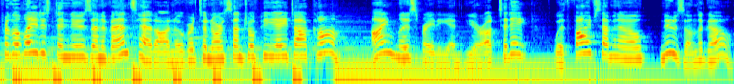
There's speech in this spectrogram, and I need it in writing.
For the latest in news and events, head on over to northcentralpa.com. I'm Liz Brady, and you're up to date with 570 News on the Go.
